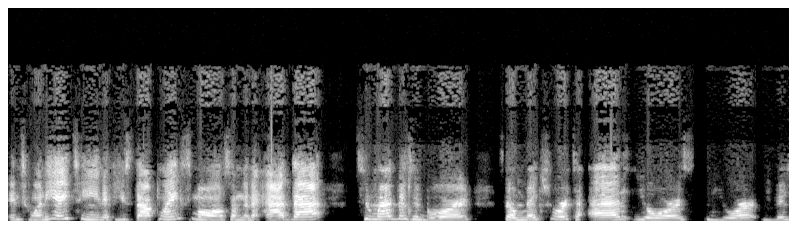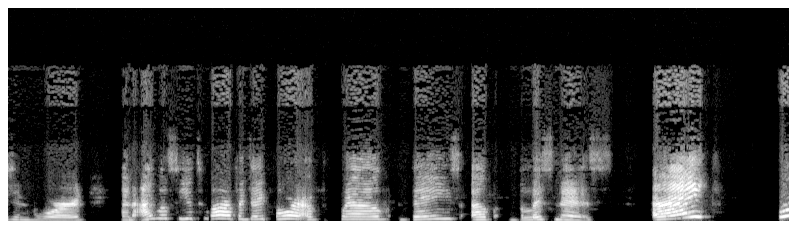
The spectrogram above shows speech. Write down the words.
in 2018 if you stop playing small? So I'm going to add that to my vision board. So make sure to add yours to your vision board. And I will see you tomorrow for day four of 12 days of blissness. All right? Woo!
